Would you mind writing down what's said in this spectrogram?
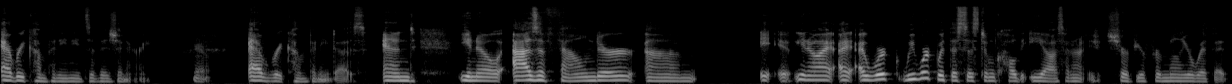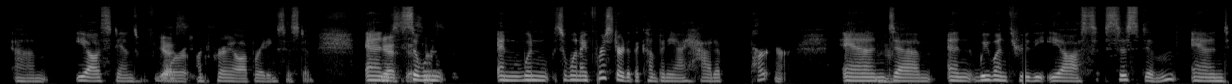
Every company needs a visionary. Yeah. Every company does. And you know as a founder um it, you know I, I work we work with a system called eos i'm not sure if you're familiar with it. Um, eos stands for yes. entrepreneurial operating system. And yes, so yes, when and when so when i first started the company i had a partner. And mm-hmm. um, and we went through the EOS system. And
